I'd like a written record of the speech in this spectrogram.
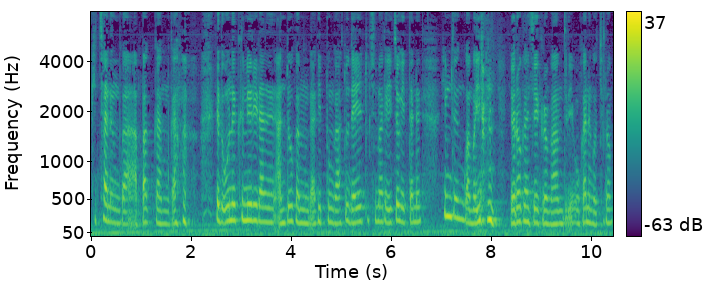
귀찮음과 압박감과, 그래도 오늘 금요일이라는 안도감과 기쁨과 또 내일 또 주말에 일정이 있다는 힘듦과 뭐 이런 여러 가지의 그런 마음들이 오가는 것처럼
